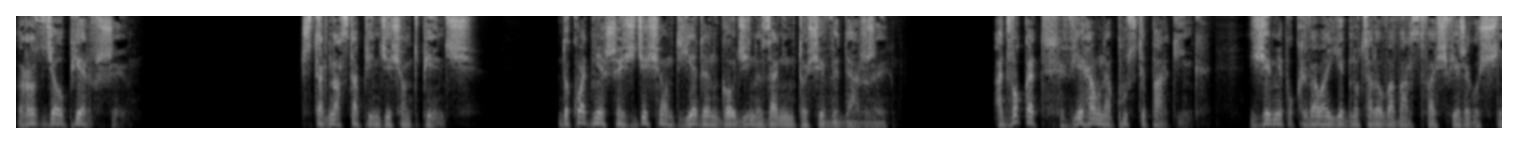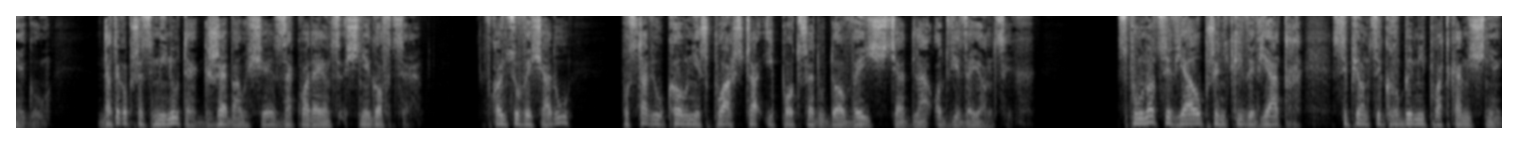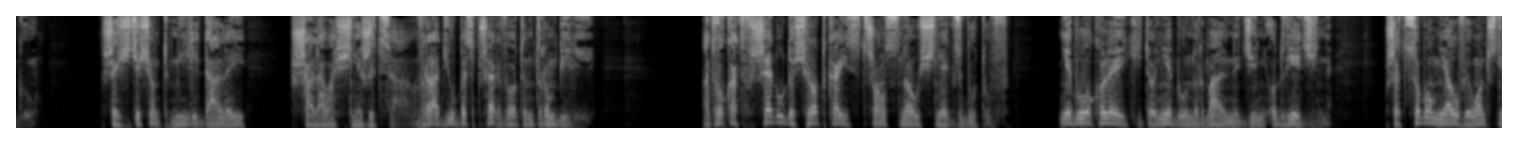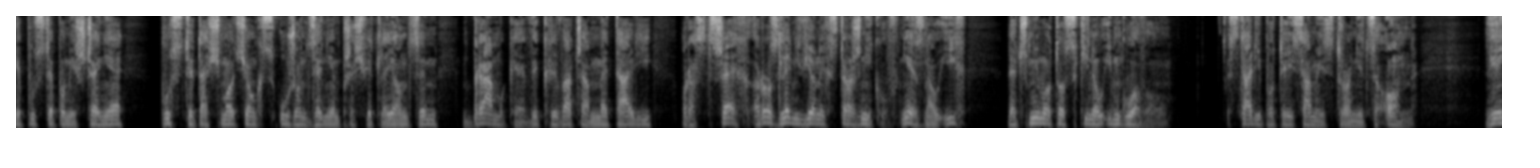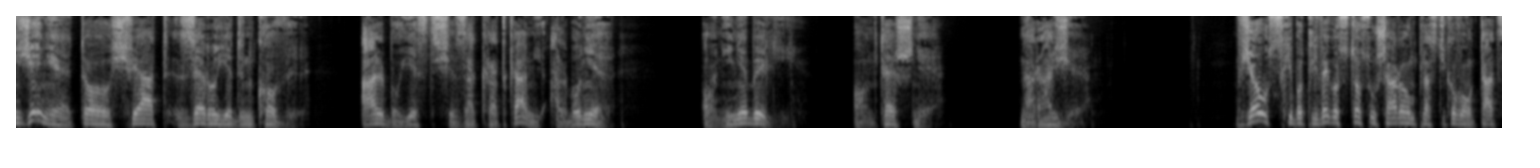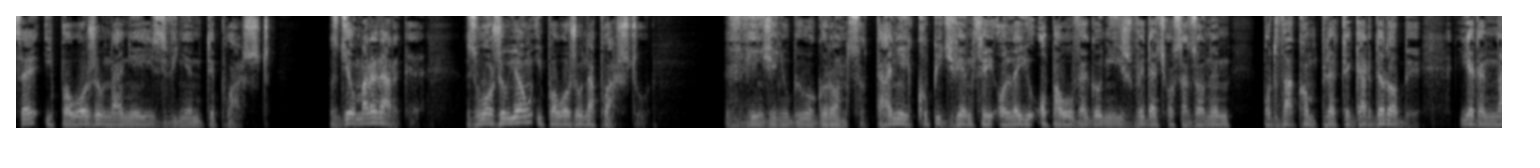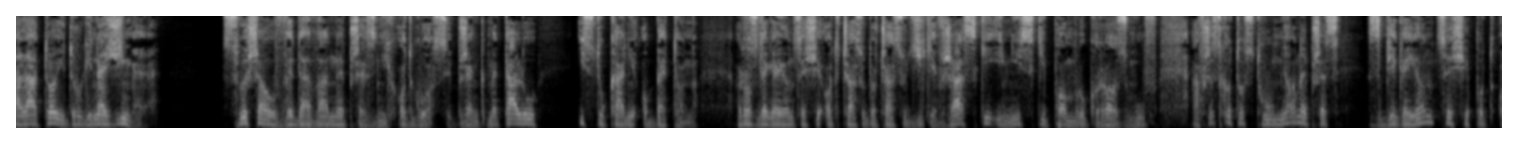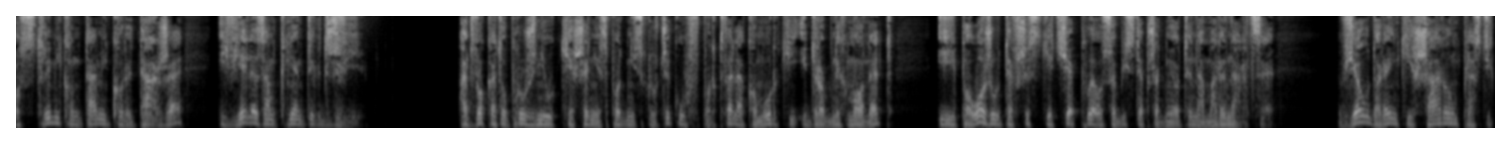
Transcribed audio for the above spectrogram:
Rozdział pierwszy. 14.55. Dokładnie 61 godzin, zanim to się wydarzy. Adwokat wjechał na pusty parking. Ziemię pokrywała jednocalowa warstwa świeżego śniegu. Dlatego przez minutę grzebał się, zakładając śniegowce. W końcu wysiadł, postawił kołnierz płaszcza i podszedł do wyjścia dla odwiedzających. Z północy wiał przenikliwy wiatr, sypiący grubymi płatkami śniegu. Sześćdziesiąt mil dalej szalała śnieżyca. W radiu bez przerwy o tym trąbili. Adwokat wszedł do środka i strząsnął śnieg z butów. Nie było kolejki, to nie był normalny dzień odwiedzin. Przed sobą miał wyłącznie puste pomieszczenie, pusty taśmociąg z urządzeniem prześwietlającym, bramkę wykrywacza metali oraz trzech rozleniwionych strażników. Nie znał ich, lecz mimo to skinął im głową. Stali po tej samej stronie co on. Więzienie to świat zero-jedynkowy. Albo jest się za kratkami, albo nie. Oni nie byli. On też nie. Na razie. Wziął z chybotliwego stosu szarą plastikową tacę i położył na niej zwinięty płaszcz. Zdjął marynarkę, złożył ją i położył na płaszczu. W więzieniu było gorąco. Taniej kupić więcej oleju opałowego niż wydać osadzonym po dwa komplety garderoby, jeden na lato i drugi na zimę. Słyszał wydawane przez nich odgłosy, brzęk metalu i stukanie o beton, rozlegające się od czasu do czasu dzikie wrzaski i niski pomruk rozmów, a wszystko to stłumione przez zbiegające się pod ostrymi kątami korytarze i wiele zamkniętych drzwi. Adwokat opróżnił kieszenie spodni z kluczyków, portfela, komórki i drobnych monet i położył te wszystkie ciepłe, osobiste przedmioty na marynarce. Wziął do ręki szarą, plastikową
